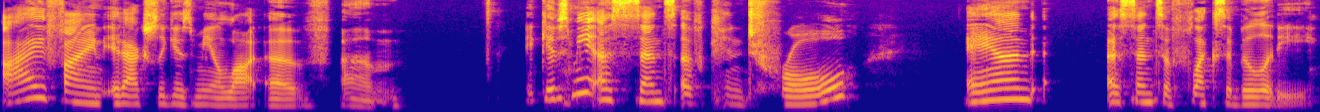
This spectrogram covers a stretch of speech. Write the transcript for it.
i find it actually gives me a lot of um, it gives me a sense of control and a sense of flexibility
